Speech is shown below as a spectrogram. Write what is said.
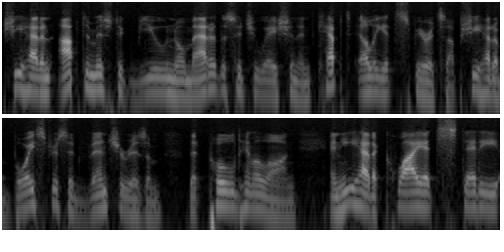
She had an optimistic view no matter the situation and kept Elliot's spirits up. She had a boisterous adventurism that pulled him along, and he had a quiet, steady,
